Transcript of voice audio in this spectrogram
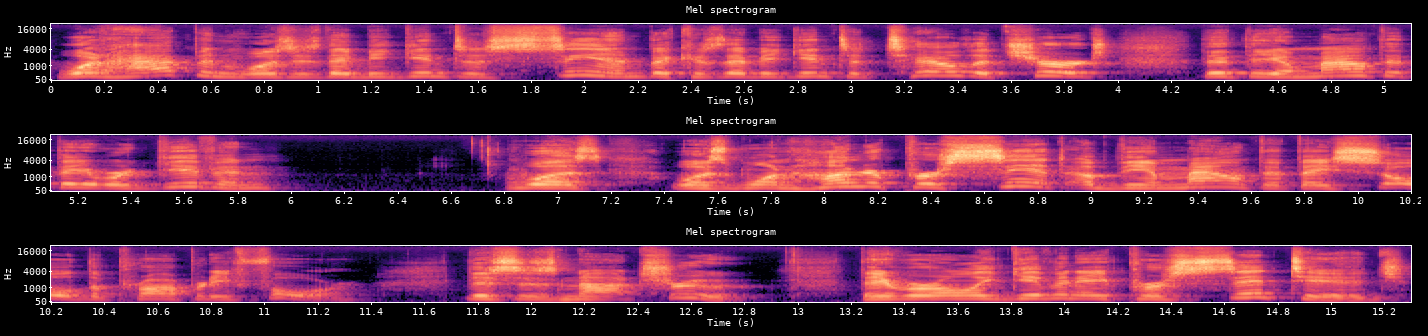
What happened was is they begin to sin because they begin to tell the church that the amount that they were given was was 100% of the amount that they sold the property for. This is not true. They were only given a percentage,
